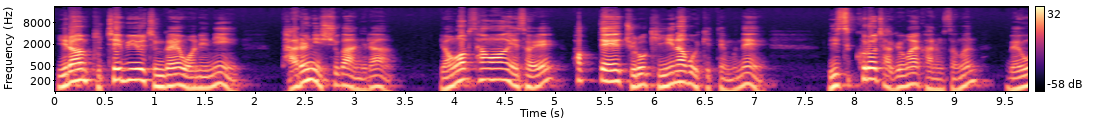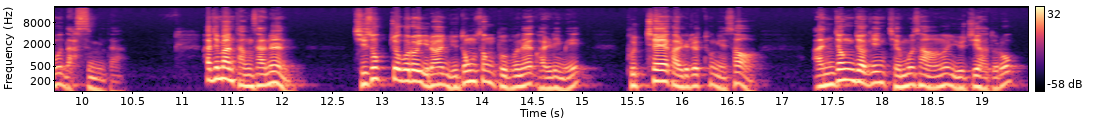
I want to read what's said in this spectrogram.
이러한 부채 비율 증가의 원인이 다른 이슈가 아니라 영업 상황에서의 확대에 주로 기인하고 있기 때문에 리스크로 작용할 가능성은 매우 낮습니다. 하지만 당사는 지속적으로 이러한 유동성 부분의 관리 및 부채의 관리를 통해서 안정적인 재무 상황을 유지하도록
